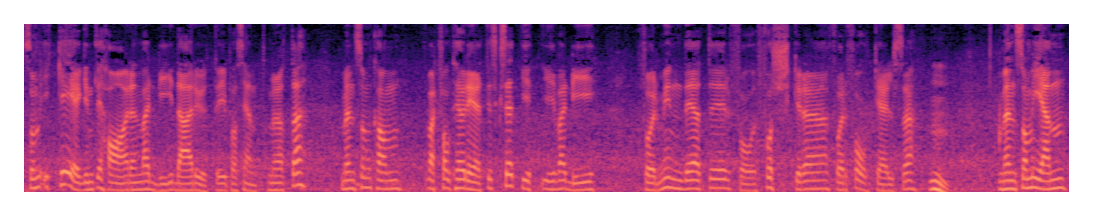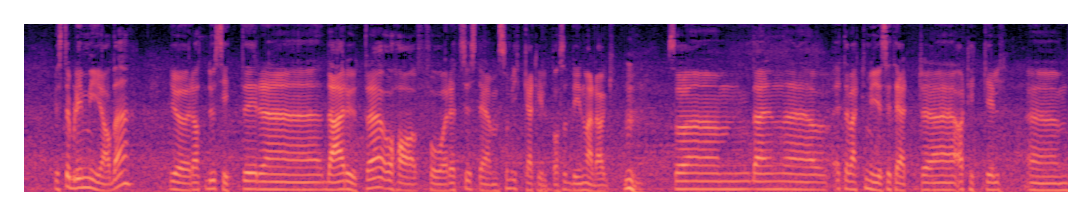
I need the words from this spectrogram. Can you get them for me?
som ikke egentlig har en verdi der ute i pasientmøtet, men som kan, i hvert fall teoretisk sett, gi, gi verdi for myndigheter, for forskere, for folkehelse. Mm. Men som igjen, hvis det blir mye av det, gjør at du sitter eh, der ute og har, får et system som ikke er tilpasset din hverdag. Mm. Så um, det er en eh, etter hvert mye sitert eh, artikkel eh,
